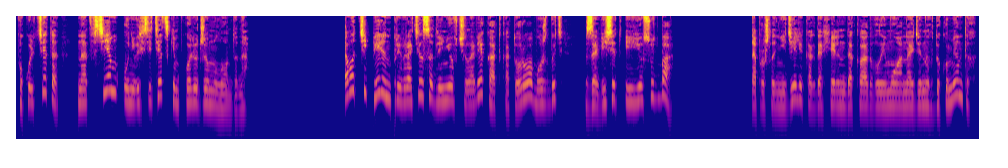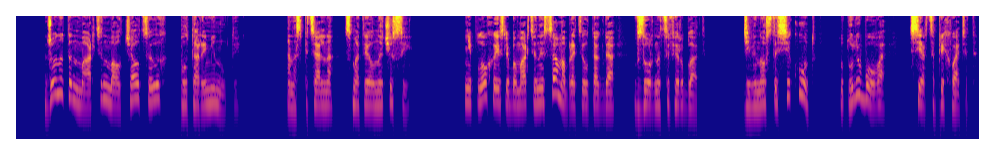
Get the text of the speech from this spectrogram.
факультета над всем университетским колледжем Лондона. А вот теперь он превратился для нее в человека, от которого, может быть, зависит и ее судьба. На прошлой неделе, когда Хелен докладывала ему о найденных документах, Джонатан Мартин молчал целых полторы минуты. Она специально смотрела на часы. Неплохо, если бы Мартин и сам обратил тогда взор на циферблат. Девяносто секунд, тут у любого сердце прихватит.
